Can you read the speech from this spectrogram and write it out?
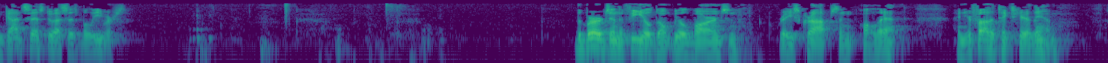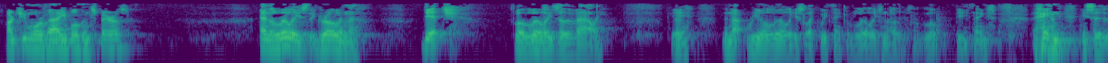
And God says to us as believers, the birds in the field don't build barns and raise crops and all that. And your Father takes care of them. Aren't you more valuable than sparrows? And the lilies that grow in the ditch, the lilies of the valley. Okay? They're not real lilies like we think of lilies. No, these little bitty things. And he said,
